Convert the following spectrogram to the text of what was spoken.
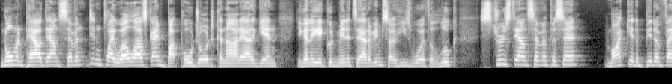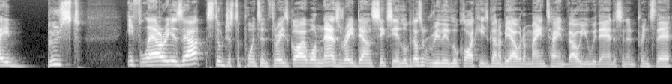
Norman Powell down seven, didn't play well last game, but Paul George Kennard out again. You're going to get good minutes out of him, so he's worth a look. Strus down seven percent, might get a bit of a boost if Lowry is out, still just a points and threes guy. Well, Naz Reid down six. Yeah, look, it doesn't really look like he's going to be able to maintain value with Anderson and Prince there.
